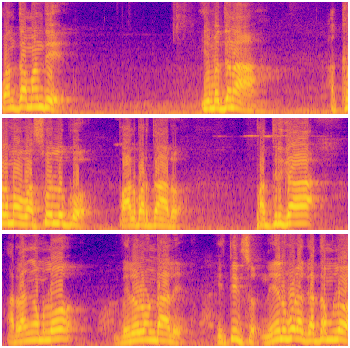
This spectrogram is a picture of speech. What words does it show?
కొంతమంది ఈ మధ్యన అక్రమ వసూళ్ళకు పాల్పడుతున్నారు. పత్రికా రంగంలో విలువలు ఉండాలి. ఎథిక్స్ నేను కూడా గతంలో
